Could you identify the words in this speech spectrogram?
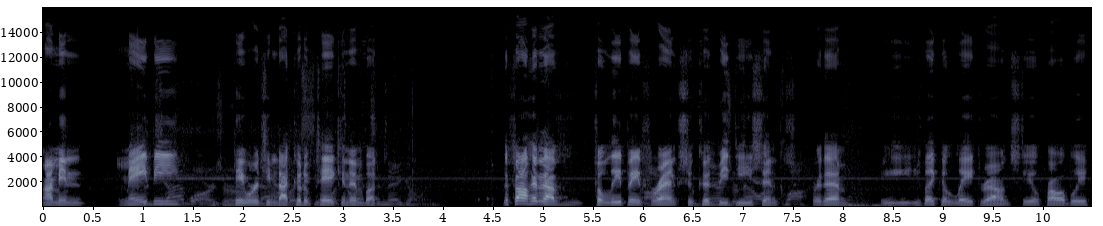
I mean, maybe they were a team that could have taken him, but the Falcons have Felipe Franks, who could be decent for them. He's like a late round steal, probably.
